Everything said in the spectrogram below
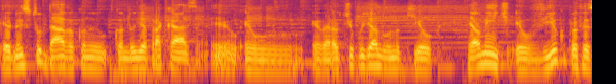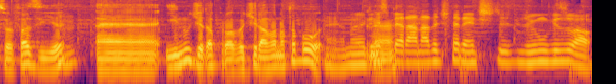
eu não estudava quando, quando ia para casa eu, eu, eu era o tipo de aluno que eu realmente, eu via o que o professor fazia uhum. é, e no dia da prova eu tirava nota boa. É, eu não iria né? esperar nada diferente de, de um visual.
